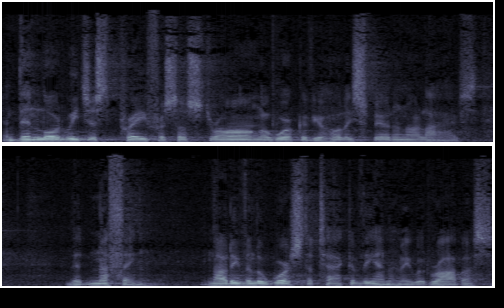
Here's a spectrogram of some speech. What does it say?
And then, Lord, we just pray for so strong a work of your Holy Spirit in our lives that nothing, not even the worst attack of the enemy, would rob us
